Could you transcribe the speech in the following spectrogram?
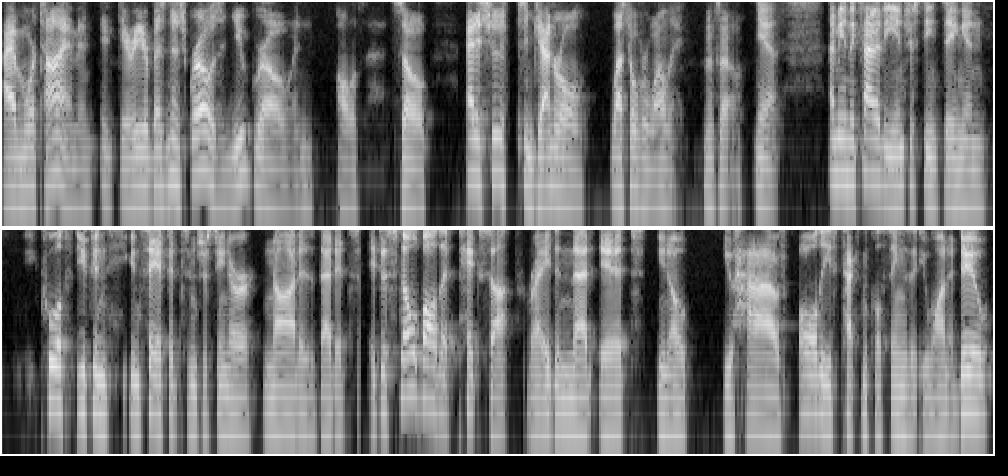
I have more time, and in theory, your business grows and you grow and all of that. So, and it's just in general less overwhelming. So, Yeah. I mean, the kind of the interesting thing and cool, you can, you can say if it's interesting or not is that it's, it's a snowball that picks up, right? And that it, you know, you have all these technical things that you want to do,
